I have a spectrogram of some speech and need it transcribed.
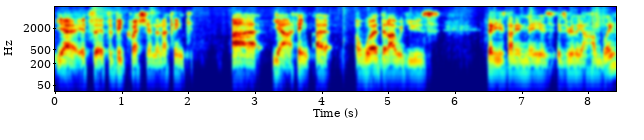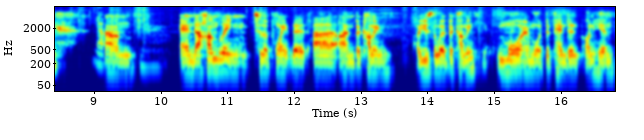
yeah, it's a, it's a big question, and I think, uh, yeah, I think a, a word that I would use that He's done in me is is really a humbling, Yeah. um, and a humbling to the point that uh, I'm becoming. I'll use the word becoming more and more dependent on Him,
